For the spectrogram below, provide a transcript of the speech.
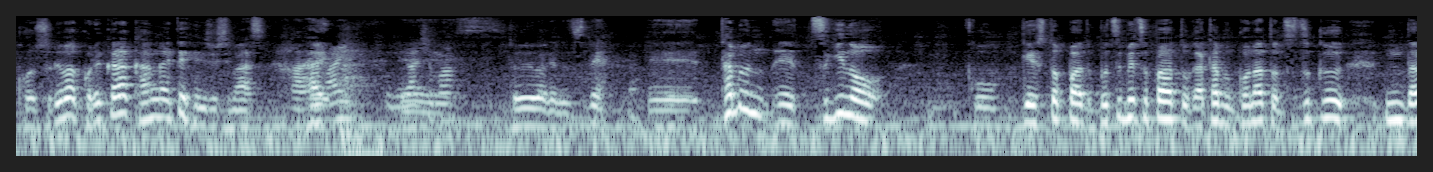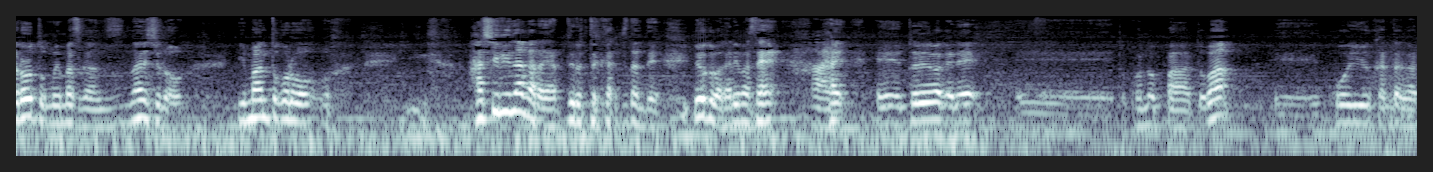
こそれはこれから考えて編集します。はいはいお願いしますえーというわけでですね、えー多分、えー次のこうゲストパート、物別パートが多分この後続くんだろうと思いますが、何しろ今のところ、走りながらやってるって感じなんで、よくわかりません。はいえーというわけで、えーとこのパートは、えーこういう方々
